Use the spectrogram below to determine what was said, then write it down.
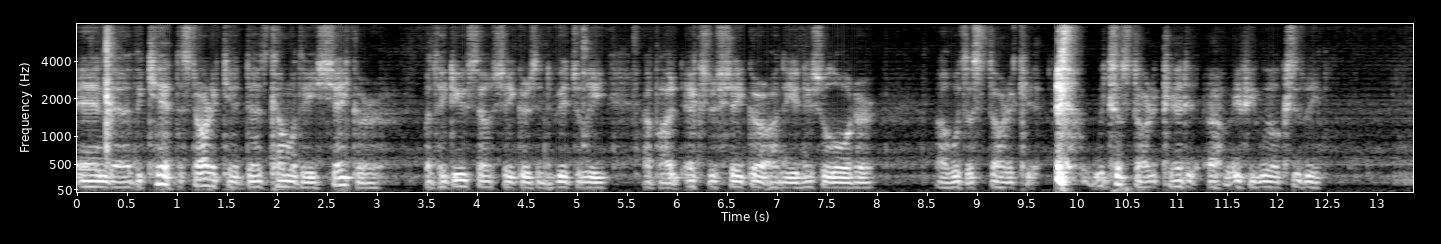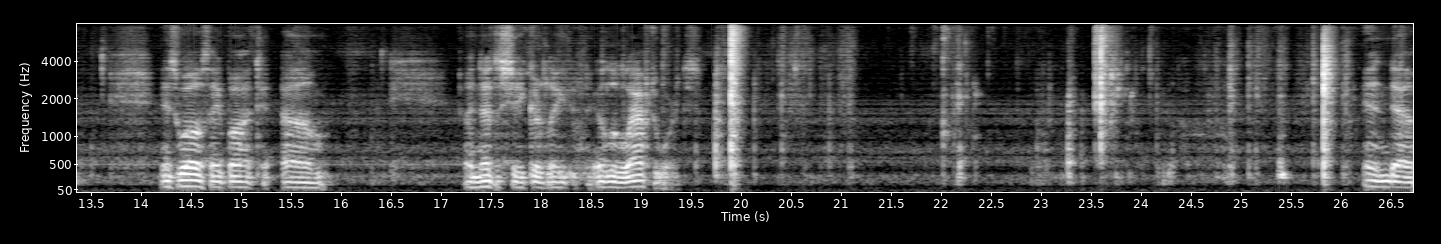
And uh, the kit, the starter kit, does come with a shaker, but they do sell shakers individually. I bought an extra shaker on the initial order uh, with a starter kit, with a starter kit, uh, if you will, excuse me. As well as I bought um, another shaker late a little afterwards. And uh,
